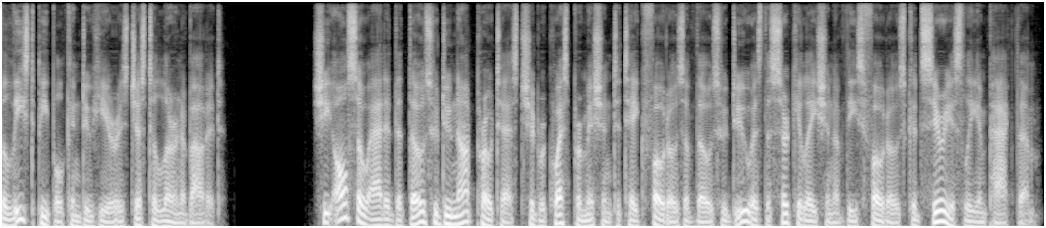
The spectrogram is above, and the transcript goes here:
The least people can do here is just to learn about it. She also added that those who do not protest should request permission to take photos of those who do, as the circulation of these photos could seriously impact them.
